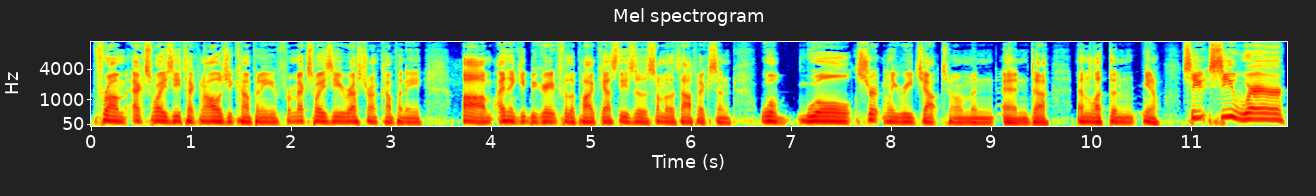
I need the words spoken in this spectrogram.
from xyz technology company from xyz restaurant company um, i think he'd be great for the podcast these are the, some of the topics and we'll we'll certainly reach out to him and and uh, and let them you know see see where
